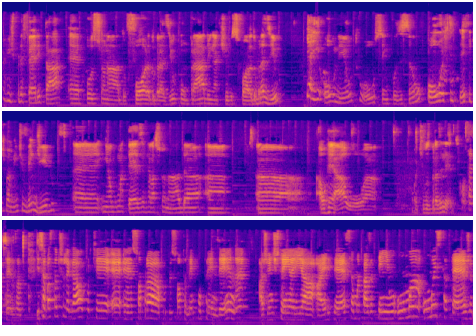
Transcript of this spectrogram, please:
a gente prefere estar tá, é, posicionado fora do Brasil, comprado em ativos fora do Brasil, e aí ou neutro, ou sem posição, ou efetivamente vendido é, em alguma tese relacionada a, a, ao real ou a, ativos brasileiros. Com certeza. Isso é bastante legal porque é, é só para o pessoal também compreender, né? A gente tem aí a, a RPS, é uma casa que tem uma, uma estratégia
